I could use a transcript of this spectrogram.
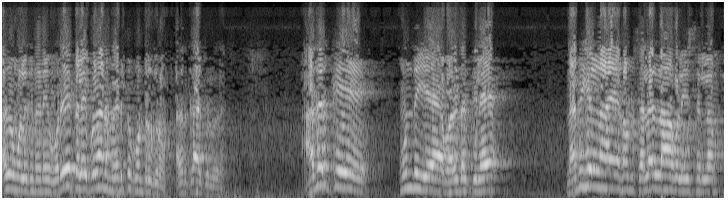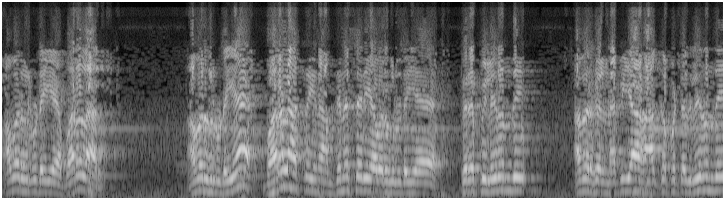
அது உங்களுக்கு நினைவு ஒரே தலைப்பு தான் நம்ம எடுத்துக்கொண்டிருக்கிறோம் அதற்காக சொல்கிறேன். அதற்கு முந்தைய வருடத்திலே நபிகள் நாயகம் ஸல்லல்லாஹு அலைஹி வஸல்லம் அவர்களுடைய வரலாறு அவர்களுடைய வரலாற்றை நாம் தினசரி அவர்களுடைய பிறப்பிலிருந்து அவர்கள் நபியாக ஆக்கப்பட்டதிலிருந்து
